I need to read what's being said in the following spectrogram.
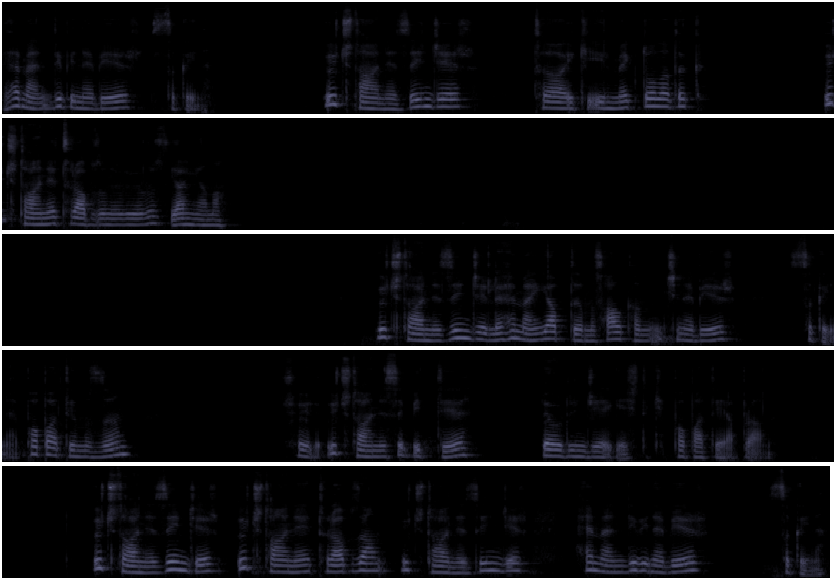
Hemen dibine bir sık iğne. 3 tane zincir tığa 2 ilmek doladık. 3 tane trabzan örüyoruz yan yana. Üç tane zincirle hemen yaptığımız halkanın içine bir sık iğne. Papatyamızın şöyle üç tanesi bitti. Dördüncüye geçtik papatya yaprağının. 3 tane zincir, 3 tane trabzan, 3 tane zincir, hemen dibine bir sık iğne.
